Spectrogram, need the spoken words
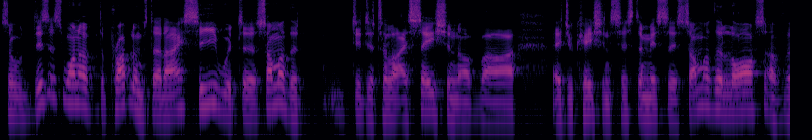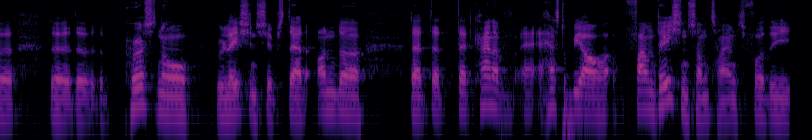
so this is one of the problems that I see with uh, some of the digitalization of our education system is uh, some of the loss of uh, the, the, the personal relationships that under that, that, that kind of uh, has to be our foundation sometimes for the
